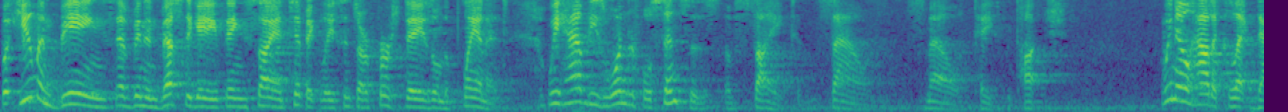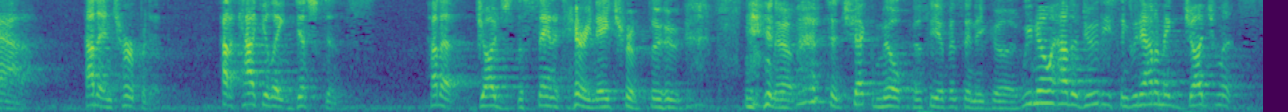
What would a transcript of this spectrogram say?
But human beings have been investigating things scientifically since our first days on the planet. We have these wonderful senses of sight and sound, smell and taste and touch. We know how to collect data, how to interpret it. how to calculate distance, how to judge the sanitary nature of food, you know, to check milk to see if it's any good. We know how to do these things. We know how to make judgments.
